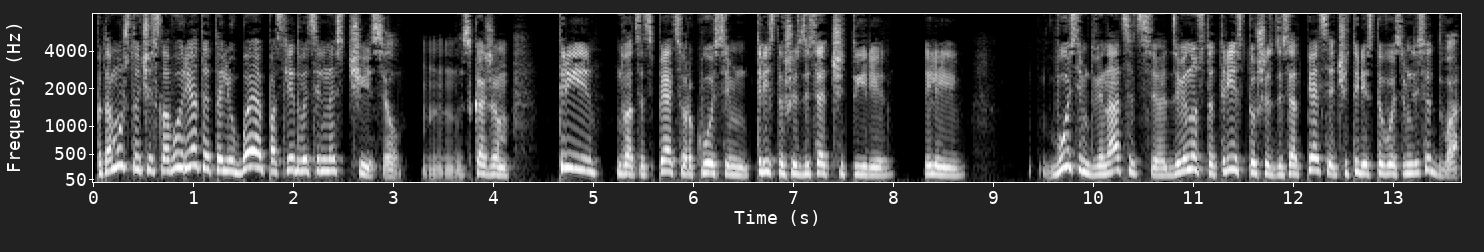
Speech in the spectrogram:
потому что числовой ряд — это любая последовательность чисел. скажем, 3, 25, 48, 364 или 8, 12, 93, 165, 482.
